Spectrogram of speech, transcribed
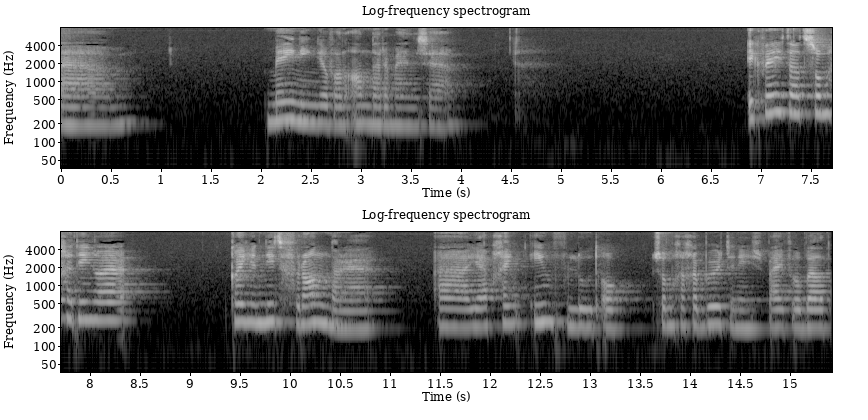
uh, meningen van andere mensen. Ik weet dat sommige dingen kan je niet veranderen. Uh, je hebt geen invloed op sommige gebeurtenissen. Bijvoorbeeld,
